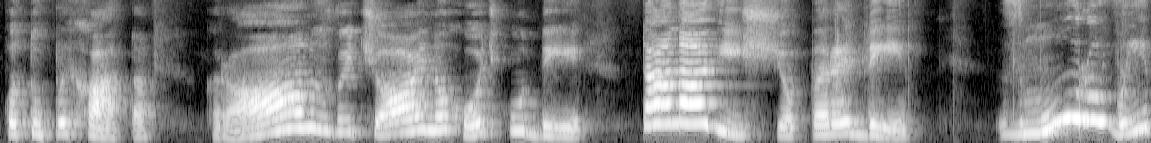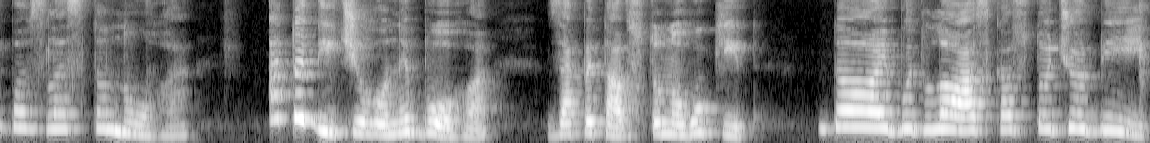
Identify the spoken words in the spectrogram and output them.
коту пихато, крам, звичайно, хоч куди, та навіщо переди? З муру виповзла стонога. А тобі чого не бога? запитав стоногу кіт. Дай, будь ласка, сто чобіт.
